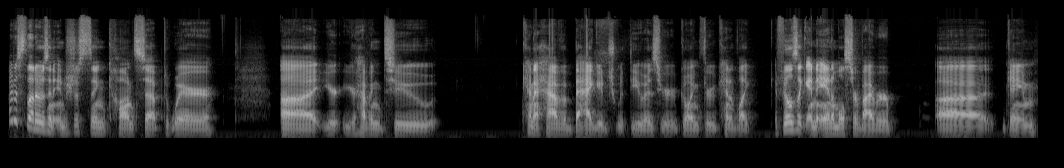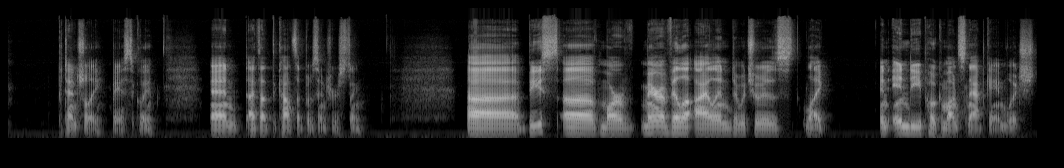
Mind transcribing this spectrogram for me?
i just thought it was an interesting concept where uh you're you're having to kind of have a baggage with you as you're going through kind of like it feels like an animal survivor uh game potentially basically and i thought the concept was interesting uh beasts of Mar- maravilla island which was like an indie Pokemon Snap game, which,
